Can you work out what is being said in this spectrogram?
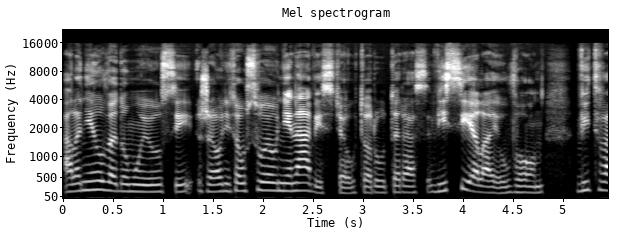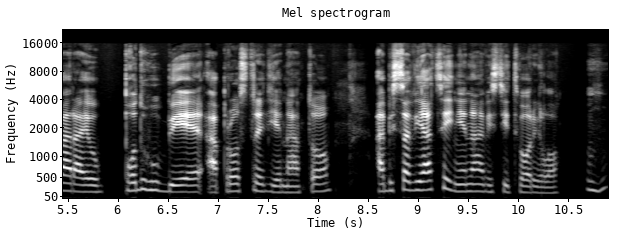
ale neuvedomujú si, že oni tou svojou nenávisťou, ktorú teraz vysielajú von, vytvárajú podhubie a prostredie na to, aby sa viacej nenávisti tvorilo. Uh-huh.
